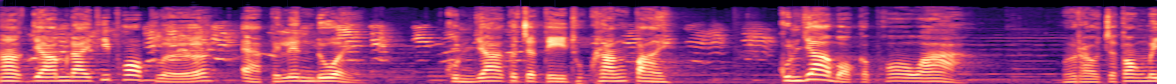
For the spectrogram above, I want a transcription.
หากยามใดที่พ่อเผลอแอบไปเล่นด้วย คุณย่าก็จะตีทุกครั้งไป คุณย่าบอกกับพ่อว่าเราจะต้องไม่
